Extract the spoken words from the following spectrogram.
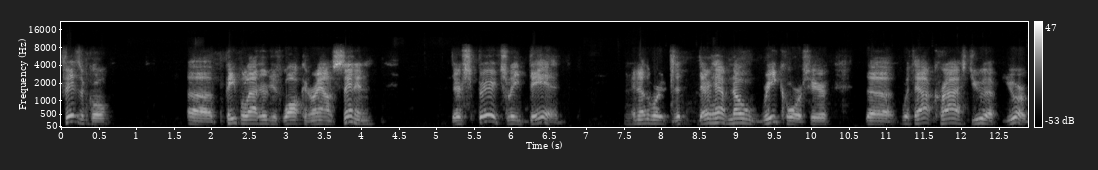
physical uh, people out here just walking around sinning. They're spiritually dead. Mm-hmm. In other words, they have no recourse here. The without Christ, you have you are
